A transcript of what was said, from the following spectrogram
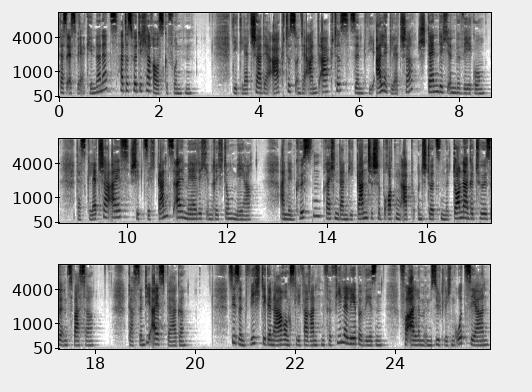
Das SWR Kindernetz hat es für dich herausgefunden. Die Gletscher der Arktis und der Antarktis sind wie alle Gletscher ständig in Bewegung. Das Gletschereis schiebt sich ganz allmählich in Richtung Meer. An den Küsten brechen dann gigantische Brocken ab und stürzen mit Donnergetöse ins Wasser. Das sind die Eisberge. Sie sind wichtige Nahrungslieferanten für viele Lebewesen, vor allem im südlichen Ozean.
